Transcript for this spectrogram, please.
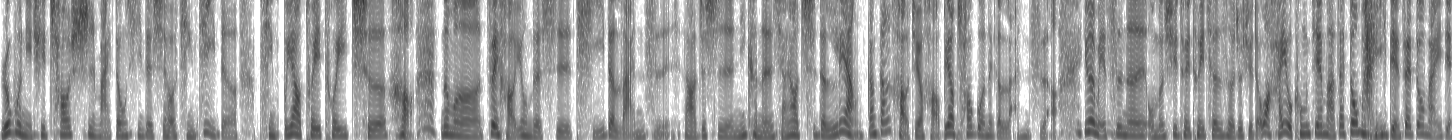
如果你去超市买东西的时候，请记得，请不要推推车哈。那么最好用的是提的篮子啊，就是你可能想要吃的量刚刚好就好，不要超过那个篮子啊。因为每次呢，我们去推推车的时候，就觉得哇，还有空间嘛，再多。买一点，再多买一点，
